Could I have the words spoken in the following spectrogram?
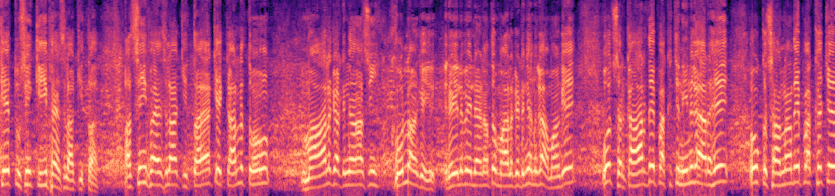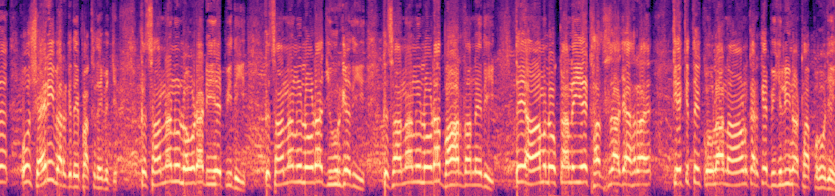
ਕਿ ਤੁਸੀਂ ਕੀ ਫੈਸਲਾ ਕੀਤਾ। ਅਸੀਂ ਫੈਸਲਾ ਕੀਤਾ ਹੈ ਕਿ ਕੱਲ ਤੋਂ ਮਾਲ ਗੱਡੀਆਂ ਅਸੀਂ ਖੋਲਾਂਗੇ, ਰੇਲਵੇ ਲਾਈਨਾਂ ਤੋਂ ਮਾਲ ਗੱਡੀਆਂ ਨਗਾਵਾਂਗੇ। ਉਹ ਸਰਕਾਰ ਦੇ ਪੱਖ 'ਚ ਨਹੀਂ ਨਗਾ ਰਹੇ, ਉਹ ਕਿਸਾਨਾਂ ਦੇ ਪੱਖ 'ਚ, ਉਹ ਸ਼ਹਿਰੀ ਵਰਗ ਦੇ ਪੱਖ ਦੇ ਵਿੱਚ। ਕਿਸਾਨਾਂ ਨੂੰ ਲੋੜ ਆ ਡੀਏਪੀ ਦੀ, ਕਿਸਾਨਾਂ ਨੂੰ ਲੋੜ ਆ ਯੂਰੀਆ ਦੀ, ਕਿਸਾਨਾਂ ਨੂੰ ਲੋੜ ਆ ਬਾਰਦਾਨੇ ਦੀ। ਤੇ ਆਮ ਲੋਕਾਂ ਲਈ ਇਹ ਖਦਸ਼ਾ ਜ਼ਹਿਰਾ ਹੈ ਕਿ ਕਿਤੇ ਕੋਲਾ ਨਾ ਆਉਣ ਕਰਕੇ ਬਿਜਲੀ ਨਾ ਠੱਪ ਹੋ ਜੇ।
